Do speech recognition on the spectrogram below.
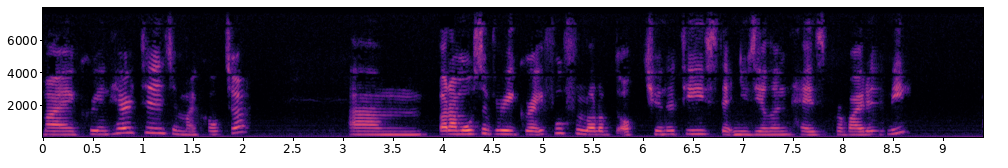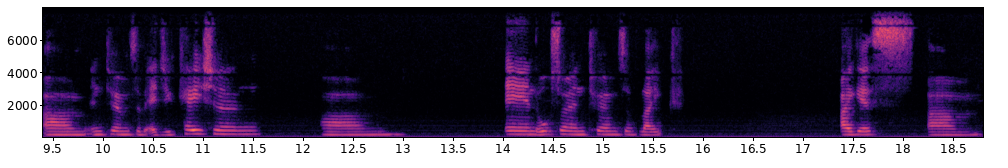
my Korean heritage and my culture. Um, but I'm also very grateful for a lot of the opportunities that New Zealand has provided me um, in terms of education um, and also in terms of like I guess um,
